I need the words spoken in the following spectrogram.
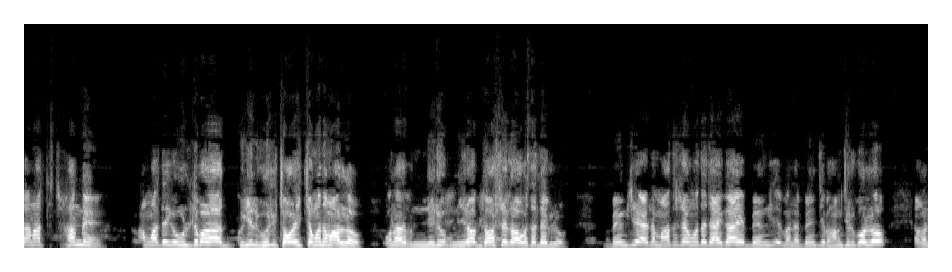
তানার সামনে আমাদেরকে উল্টো পাড়া কুইল ঘুরি চড় ইচ্ছা মতো মারলো। ওনার নিরূপ নীরব দর্শকের অবস্থা দেখল। বেঞ্চে একটা মাথার মতো জায়গায় বেঞ্চ মানে বেঞ্চে ভাঙচুর করল। এখন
